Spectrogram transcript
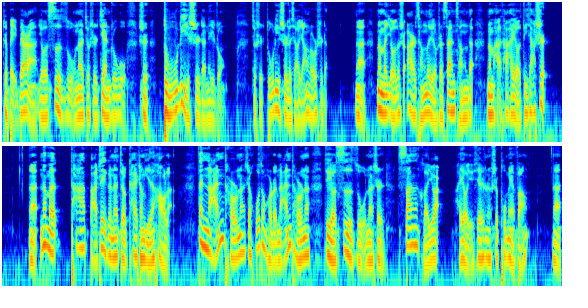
这北边啊有四组呢就是建筑物是独立式的那种，就是独立式的小洋楼似的。啊，那么有的是二层的，有的是三层的，那么还它还有地下室，啊，那么他把这个呢就开成银号了。在南头呢，这胡同口的南头呢，就有四组呢是三合院，还有一些呢是铺面房，啊，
